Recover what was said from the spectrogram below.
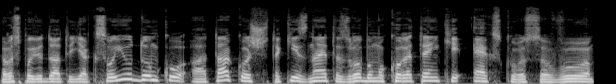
розповідати як свою думку, а також такі, знаєте, зробимо коротенький екскурс в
